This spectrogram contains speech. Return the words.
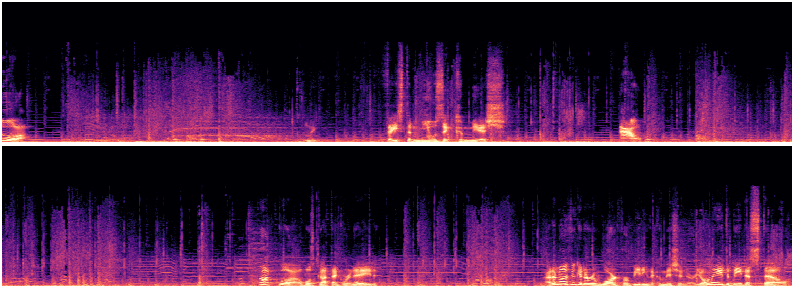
Ugh. Face the music, commish. I almost got that grenade. I don't know if you get a reward for beating the Commissioner. You only need to beat Estel.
